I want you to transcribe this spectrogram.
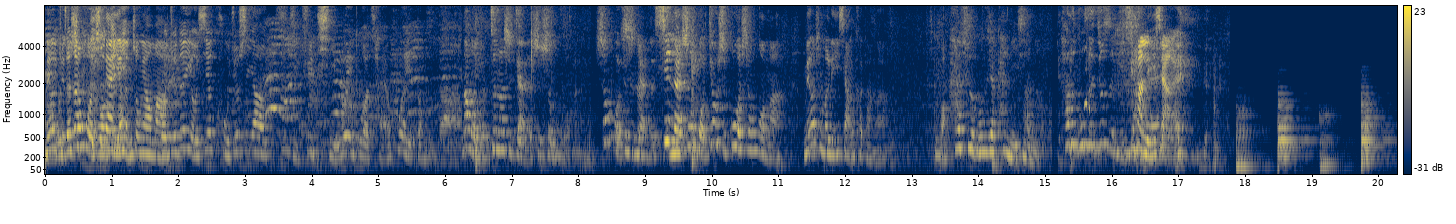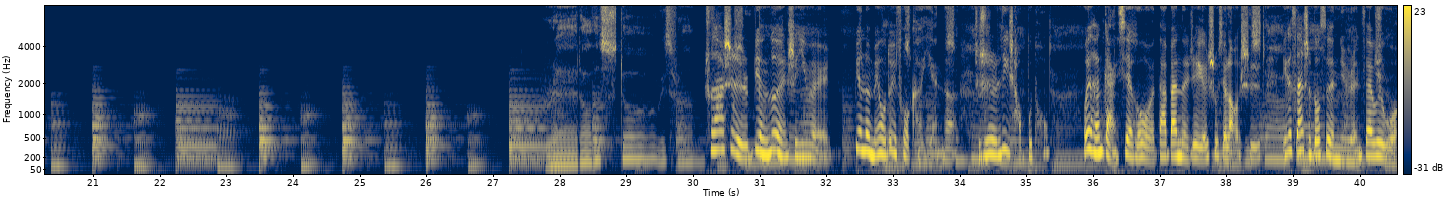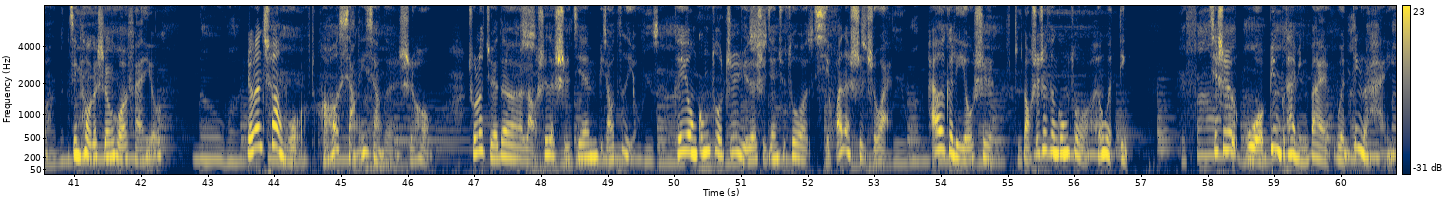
没有觉得生活质量也很重要吗？我觉得有些苦就是要自己去体味过才会懂的。那我们真的是讲的是生活。生活就是这样的，现在生活就是过生活嘛，没有什么理想可谈啊。对吧？他去的公司叫看理想的，他的公司就是理想，看理想哎。说他是辩论，是因为辩论没有对错可言的，只是立场不同。我也很感谢和我搭班的这个数学老师，一个三十多岁的女人，在为我今后的生活烦忧。人们劝我好好想一想的时候，除了觉得老师的时间比较自由，可以用工作之余的时间去做喜欢的事之外，还有一个理由是，老师这份工作很稳定。其实我并不太明白稳定的含义，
